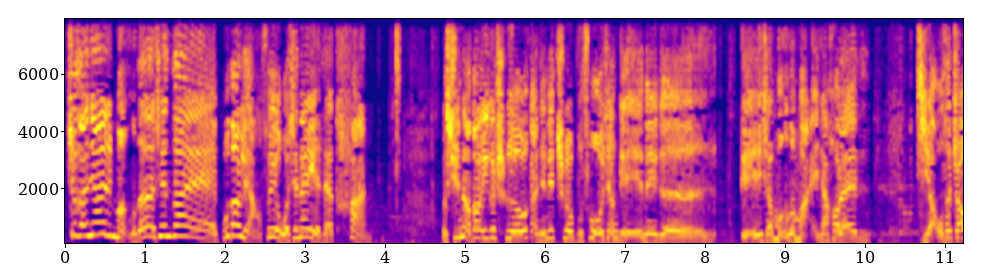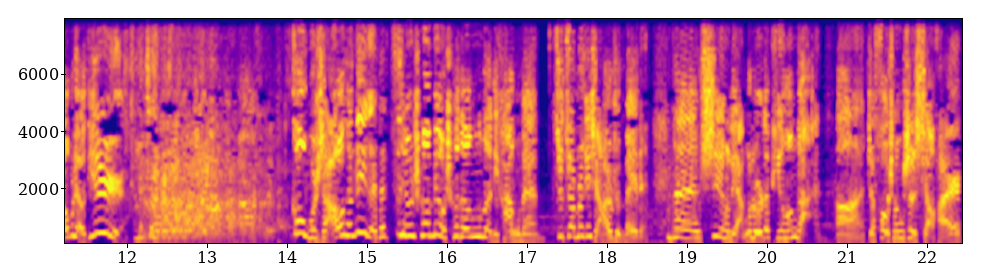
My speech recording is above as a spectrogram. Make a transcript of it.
就咱家猛子现在不到两岁，我现在也在看。我寻找到一个车，我感觉那车不错，我想给那个给小猛子买一下。后来脚他着不了地儿啊，够不着他那个他自行车没有车蹬子，你看过没？就专门给小孩准备的，他适应两个轮的平衡感啊。这号称是小孩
